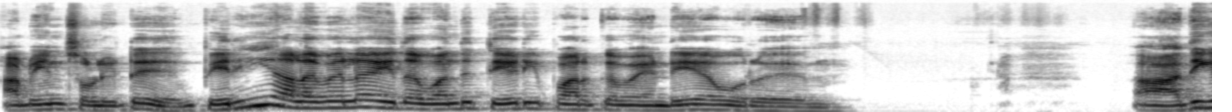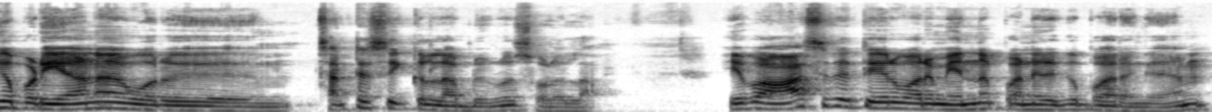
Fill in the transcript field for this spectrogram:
அப்படின்னு சொல்லிட்டு பெரிய அளவில் இதை வந்து தேடி பார்க்க வேண்டிய ஒரு அதிகப்படியான ஒரு சட்ட சிக்கல் அப்படின்னு சொல்லலாம். இப்போ ஆசிரியர் தேர்வாரியம் என்ன பண்ணியிருக்கு பாருங்கள்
